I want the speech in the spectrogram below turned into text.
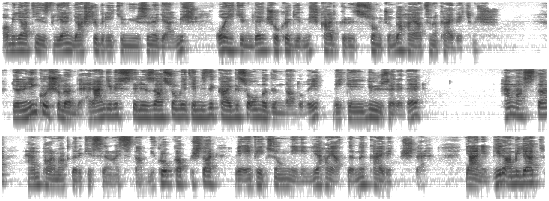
ameliyatı izleyen yaşlı bir hekimin yüzüne gelmiş. O hekim de şoka girmiş, kalp krizi sonucunda hayatını kaybetmiş. Dönemin koşullarında herhangi bir sterilizasyon ve temizlik kaygısı olmadığından dolayı beklenildiği üzere de hem hasta hem parmakları kesilen asistan mikrop kapmışlar ve enfeksiyon nedeniyle hayatlarını kaybetmişler. Yani bir ameliyat,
